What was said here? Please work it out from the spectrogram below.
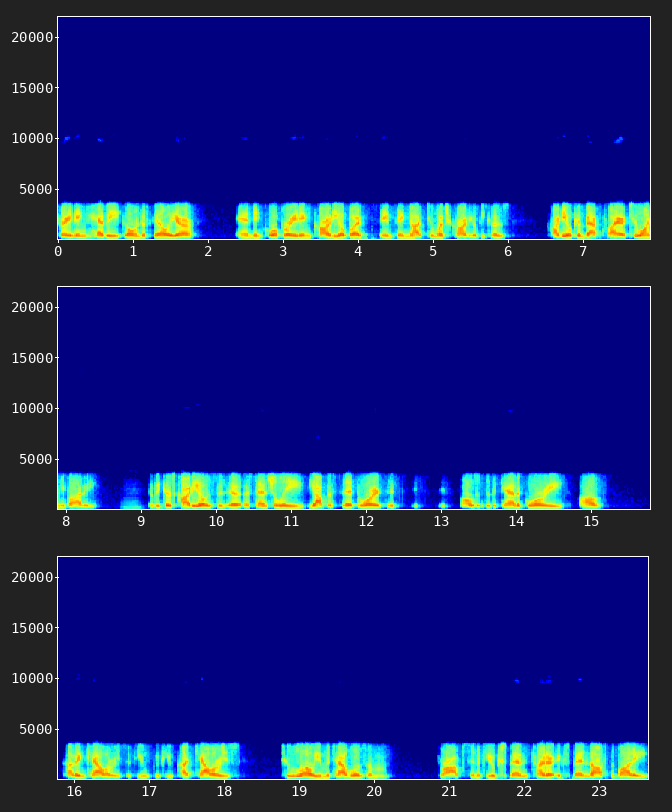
training heavy, going to failure, and incorporating cardio, but same thing, not too much cardio because cardio can backfire too on your body. Mm-hmm. Because cardio is uh, essentially the opposite, or it, it, it, it falls into the category of cutting calories. If you if you cut calories too low, your metabolism drops, and if you expend try to expend off the body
